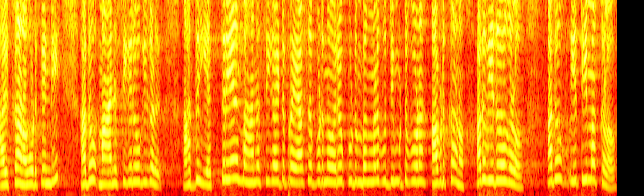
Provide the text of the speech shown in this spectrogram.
അവർക്കാണോ കൊടുക്കേണ്ടി? അതോ മാനസിക രോഗികൾ അത് എത്രയും മാനസികമായിട്ട് പ്രയാസപ്പെടുന്ന ഓരോ കുടുംബങ്ങൾ ബുദ്ധിമുട്ട് പോണ അവിടേക്കാണോ? അതോ വിധവകളോ? അതോ എത്തിമക്കളോ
